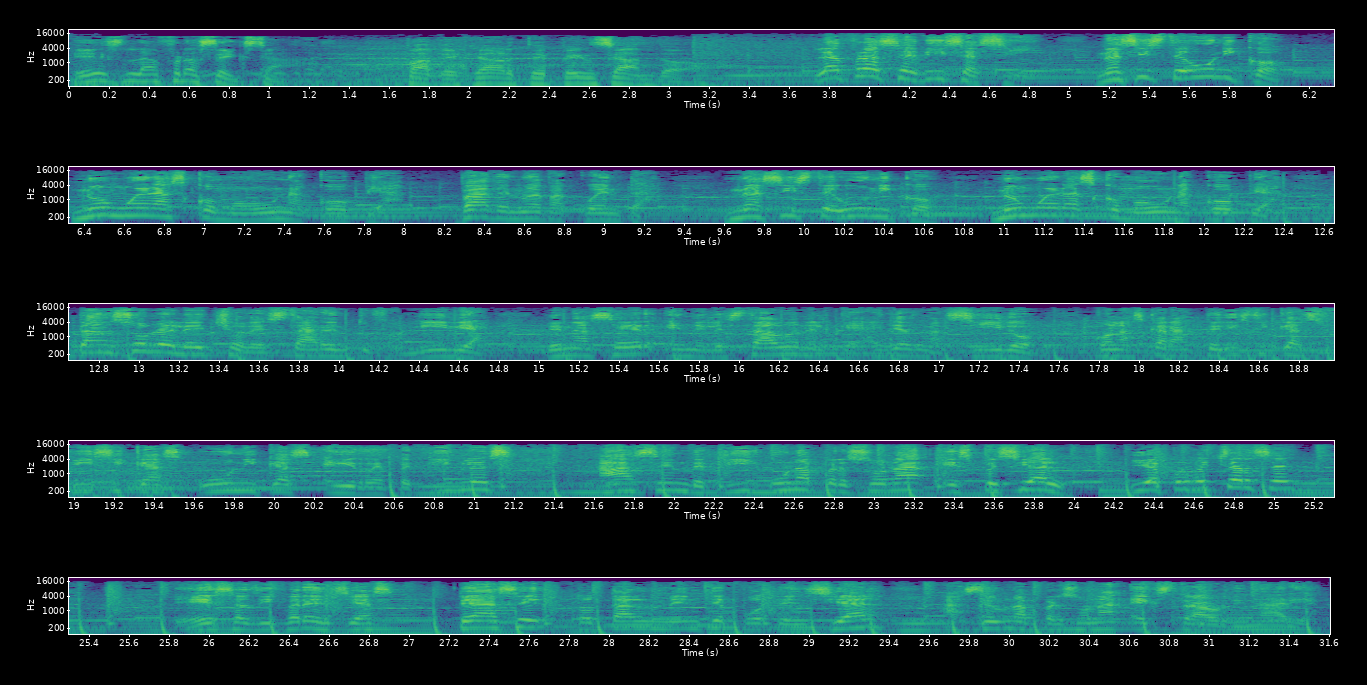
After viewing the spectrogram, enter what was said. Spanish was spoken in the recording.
es la frase exa para dejarte pensando. La frase dice así, naciste único, no mueras como una copia, va de nueva cuenta. Naciste único, no mueras como una copia. Tan solo el hecho de estar en tu familia, de nacer en el estado en el que hayas nacido, con las características físicas únicas e irrepetibles, hacen de ti una persona especial y aprovecharse de esas diferencias te hace totalmente potencial a ser una persona extraordinaria.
